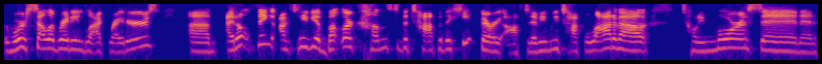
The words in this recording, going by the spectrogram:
we're celebrating Black writers. Um, I don't think Octavia Butler comes to the top of the heap very often. I mean, we talk a lot about Toni Morrison and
